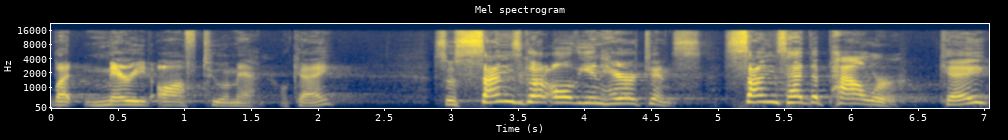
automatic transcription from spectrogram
but married off to a man, okay? So sons got all the inheritance. Sons had the power, okay?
